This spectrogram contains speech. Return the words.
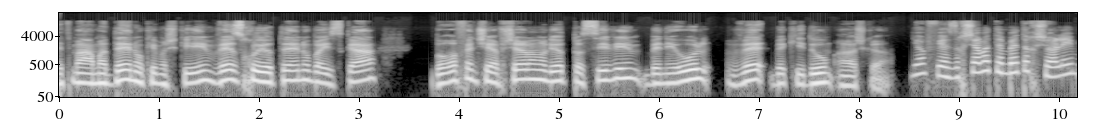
את מעמדנו כמשקיעים וזכויותינו בעסקה, באופן שיאפשר לנו להיות פסיביים בניהול ובקידום ההשקעה. יופי, אז עכשיו אתם בטח שואלים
